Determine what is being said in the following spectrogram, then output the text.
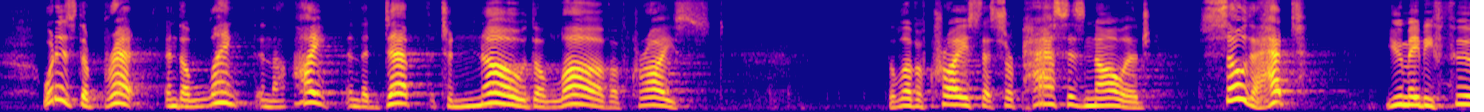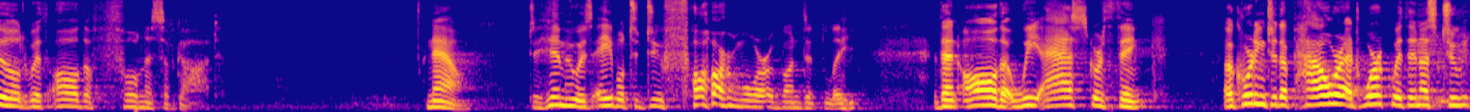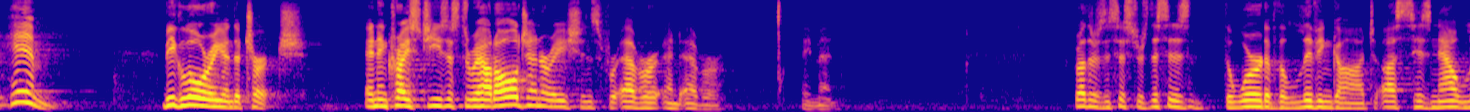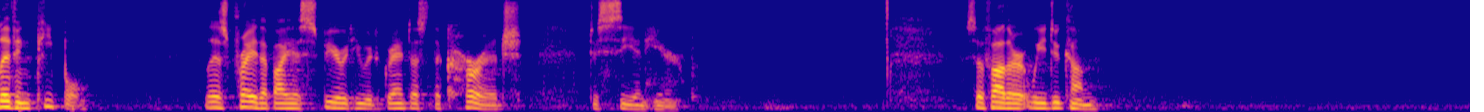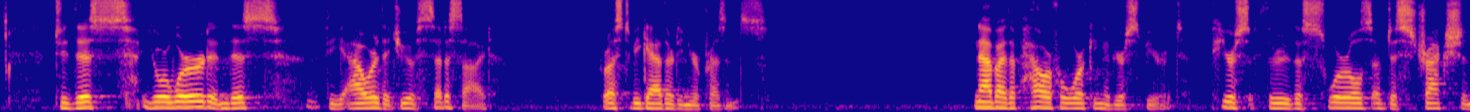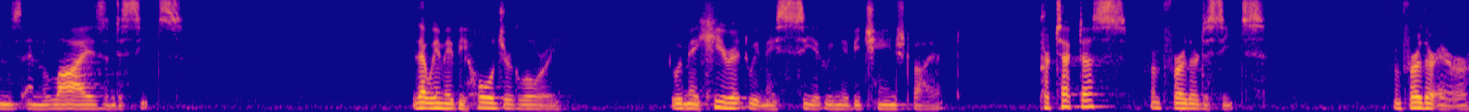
what is the breadth and the length and the height and the depth to know the love of Christ. The love of Christ that surpasses knowledge, so that you may be filled with all the fullness of God. Now, to him who is able to do far more abundantly than all that we ask or think, according to the power at work within us, to him be glory in the church and in Christ Jesus throughout all generations, forever and ever. Amen. Brothers and sisters, this is the word of the living God to us, his now living people. Let us pray that by his Spirit he would grant us the courage to see and hear. So, Father, we do come. To this, your word, and this, the hour that you have set aside for us to be gathered in your presence. Now, by the powerful working of your Spirit, pierce through the swirls of distractions and lies and deceits, that we may behold your glory. We may hear it, we may see it, we may be changed by it. Protect us from further deceits, from further error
